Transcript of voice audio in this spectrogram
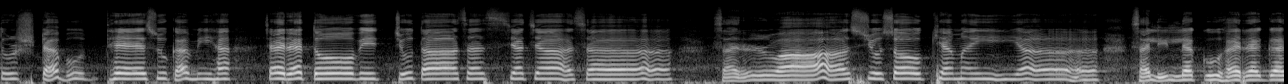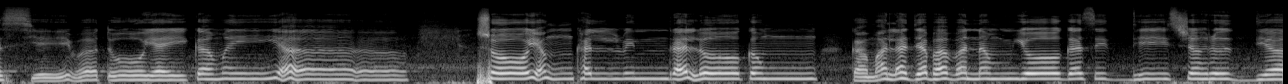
तुष्टबुद्धे सुखमिह चरतो विच्युतासस्य च स सर्वास्यु सौख्यमय्य सलिलकुहरगस्यैव तोयैकमय्य सोऽयं खल्विन्द्रलोकं कमलजभवनं योगसिद्धिश्च हृद्या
